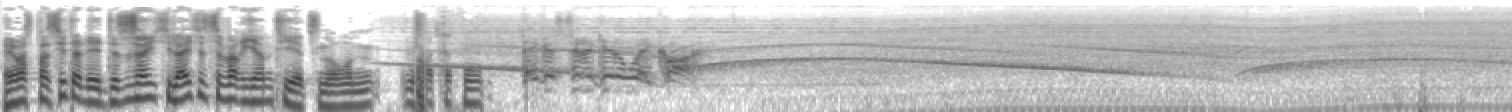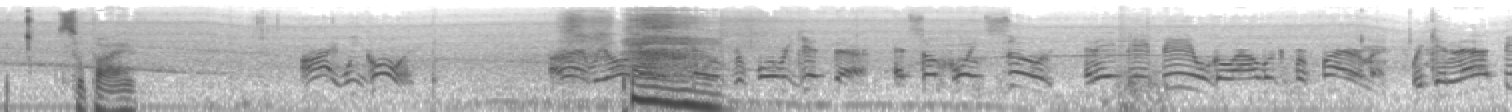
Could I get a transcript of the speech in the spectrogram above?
Ey, was passiert da denn? Das ist eigentlich die leichteste Variante jetzt noch. Und wir verkacken. Super, ey. Alright, we going. Alright, we all gotta change before we get there. At some point soon, an APB will go out looking for firemen. We cannot be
